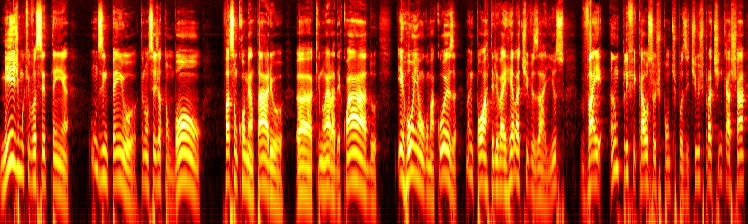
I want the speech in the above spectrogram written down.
mesmo que você tenha um desempenho que não seja tão bom, faça um comentário uh, que não era adequado, errou em alguma coisa, não importa, ele vai relativizar isso, vai amplificar os seus pontos positivos para te encaixar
